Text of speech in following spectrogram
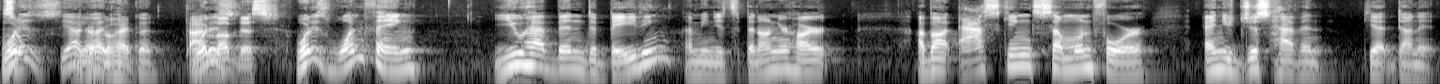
What So- is yeah, go ahead. Good. I is- love this. What is one thing you have been debating? I mean, it's been on your heart about asking someone for, and you just haven't yet done it.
